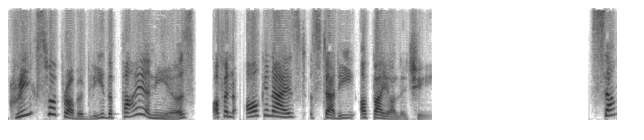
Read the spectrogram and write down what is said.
Greeks were probably the pioneers of an organized study of biology. Some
